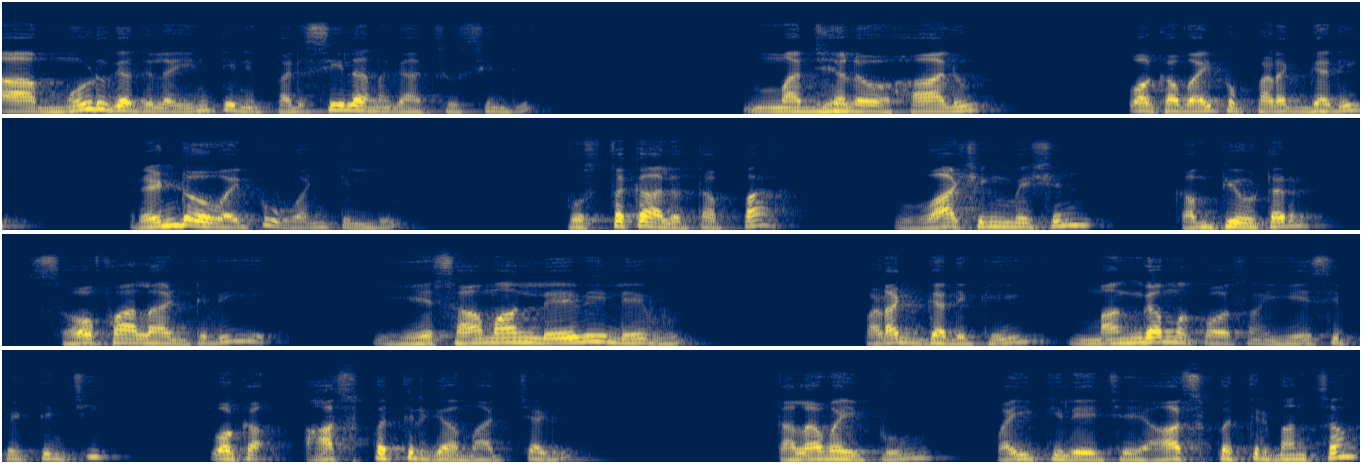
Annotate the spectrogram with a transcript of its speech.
ఆ మూడు గదుల ఇంటిని పరిశీలనగా చూసింది. మధ్యలో హాలు ఒకవైపు పడగ్గది రెండో వైపు వంటిల్లు. పుస్తకాలు తప్ప వాషింగ్ మెషిన్ కంప్యూటర్ సోఫా లాంటివి ఏ సామాన్లేవీ లేవు. పడగ్గదికి మంగమ్మ కోసం ఏసి పెట్టించి ఒక ఆసుపత్రిగా మార్చాడు. తలవైపు పైకి లేచే ఆసుపత్రి మంచం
